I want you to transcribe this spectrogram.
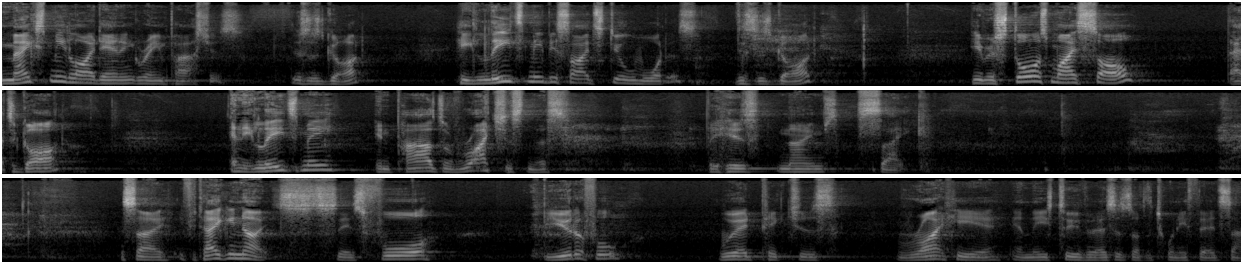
makes me lie down in green pastures. This is God. He leads me beside still waters. This is God. He restores my soul. That's God and he leads me in paths of righteousness for his name's sake. So, if you're taking notes, there's four beautiful, word pictures right here in these two verses of the 23rd Psalm.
